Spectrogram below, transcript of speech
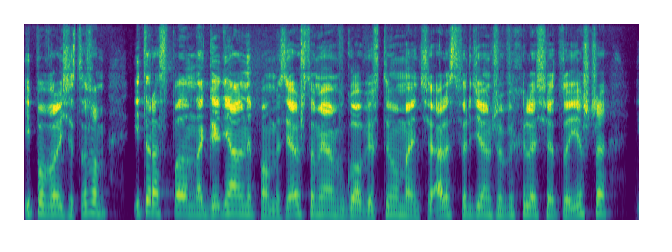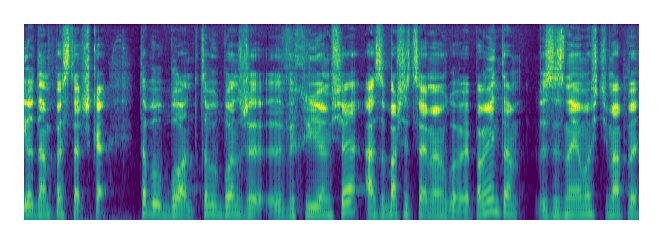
I powoli się cofam i teraz podam na genialny pomysł. Ja już to miałem w głowie w tym momencie, ale stwierdziłem, że wychylę się tutaj jeszcze i oddam pesteczkę. To był błąd, to był błąd, że e, wychyliłem się, a zobaczcie co ja miałem w głowie. Pamiętam ze znajomości mapy,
